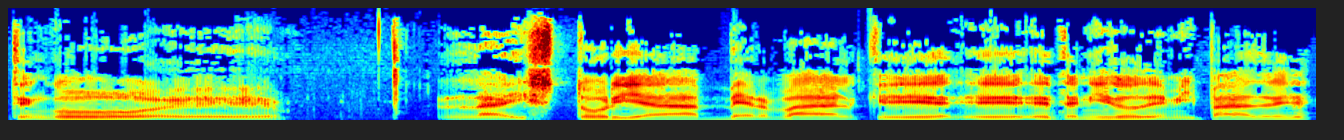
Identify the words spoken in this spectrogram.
tengo la historia verbal que he tenido de mi padre,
